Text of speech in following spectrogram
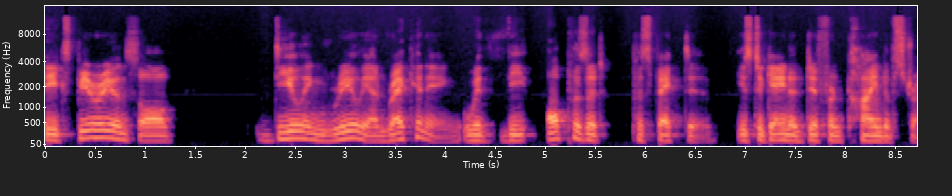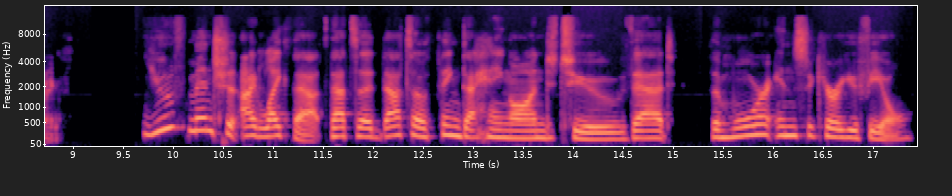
the experience of dealing really and reckoning with the opposite perspective is to gain a different kind of strength. You've mentioned I like that. That's a that's a thing to hang on to that the more insecure you feel,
